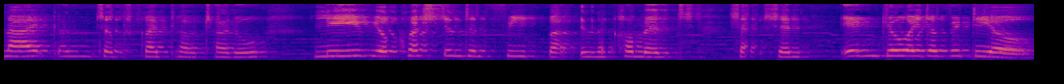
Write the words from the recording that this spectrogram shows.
like and subscribe to our channel. Leave your questions and feedback in the comments section. Enjoy the video.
